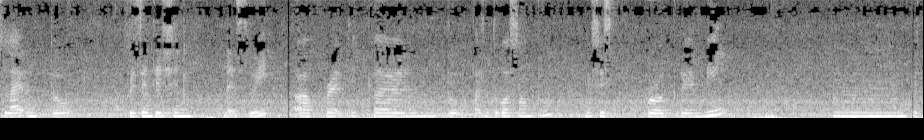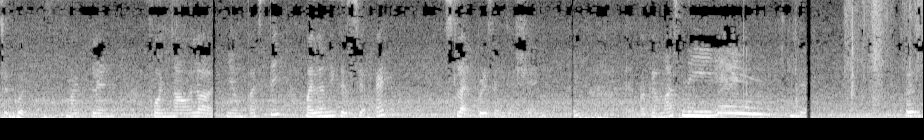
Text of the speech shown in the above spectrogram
Slide untuk presentation next week. Uh, practical untuk 410 tu, which is programming. Hmm, it's a good my plan for now lah. Yang pasti, malam ni kita siapkan slide presentation. Dan pakai mask ni. Yay! Terus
